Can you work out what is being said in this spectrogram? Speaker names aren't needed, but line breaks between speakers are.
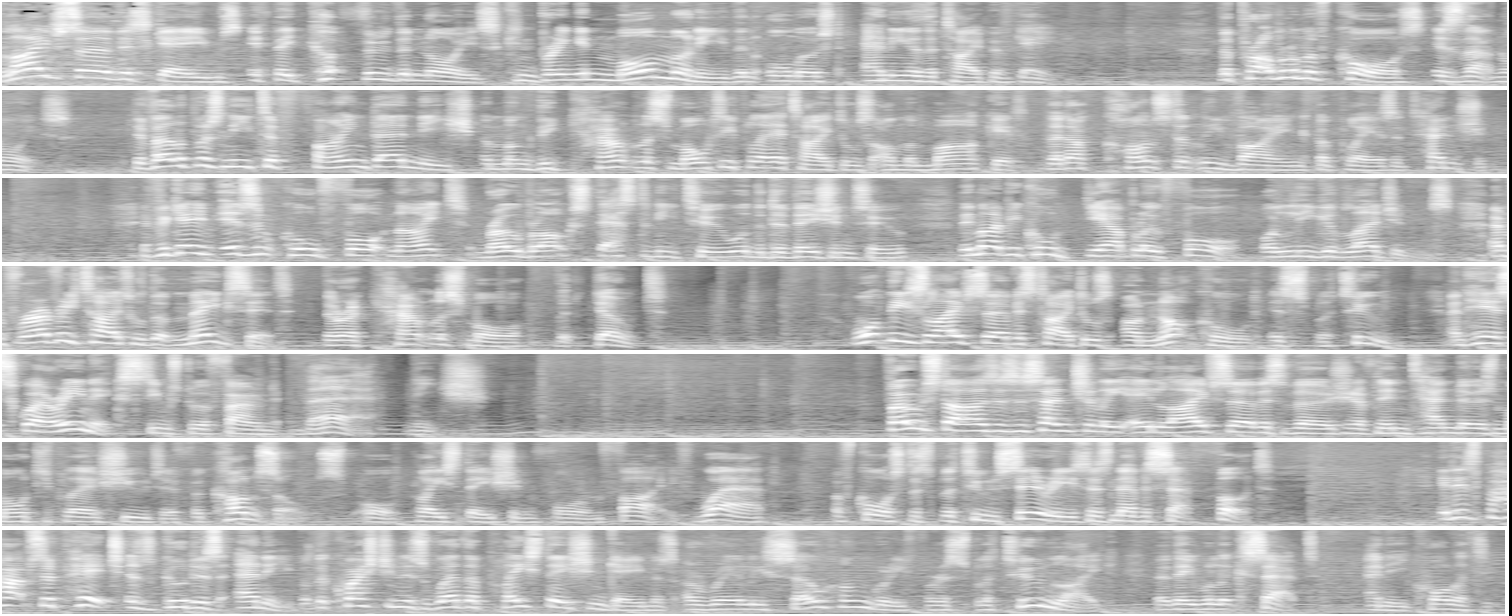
Live service games, if they cut through the noise, can bring in more money than almost any other type of game. The problem, of course, is that noise. Developers need to find their niche among the countless multiplayer titles on the market that are constantly vying for players' attention. If a game isn't called Fortnite, Roblox, Destiny 2, or The Division 2, they might be called Diablo 4 or League of Legends, and for every title that makes it, there are countless more that don't. What these live service titles are not called is Splatoon, and here Square Enix seems to have found their niche. Foamstars is essentially a live service version of Nintendo's multiplayer shooter for consoles, or PlayStation 4 and 5, where, of course, the Splatoon series has never set foot. It is perhaps a pitch as good as any, but the question is whether PlayStation gamers are really so hungry for a Splatoon like that they will accept any quality.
